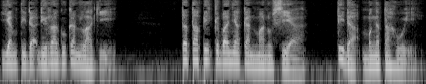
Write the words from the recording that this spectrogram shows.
yang tidak diragukan lagi, tetapi kebanyakan manusia tidak mengetahui.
